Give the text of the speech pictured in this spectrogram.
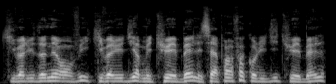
qui va lui donner envie, qui va lui dire mais tu es belle. Et c'est la première fois qu'on lui dit tu es belle.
